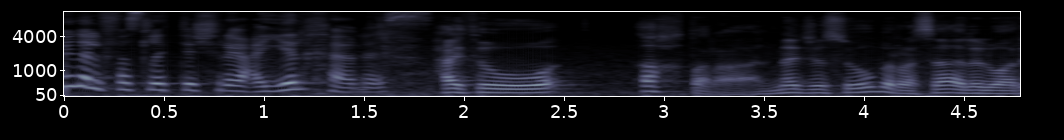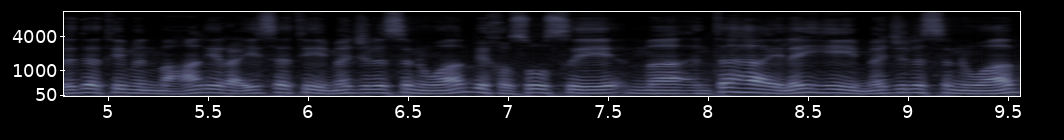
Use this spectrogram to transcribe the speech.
من الفصل التشريعي الخامس. حيث أخطر المجلس بالرسائل الواردة من معالي رئيسة مجلس النواب بخصوص ما انتهى إليه مجلس النواب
